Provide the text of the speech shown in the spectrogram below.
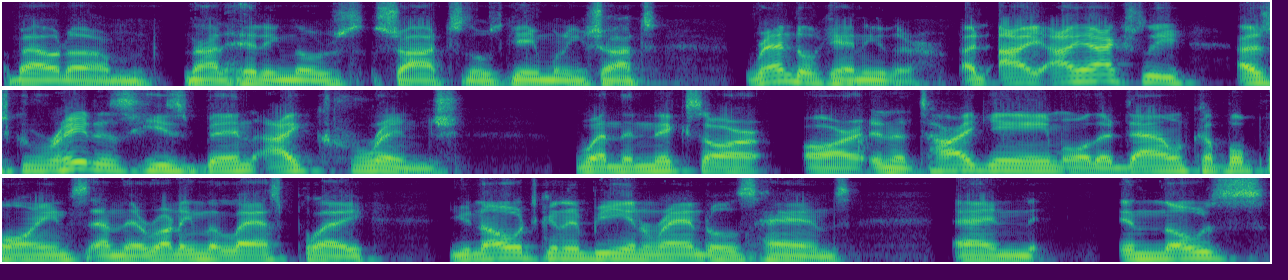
about um not hitting those shots, those game winning shots. Randle can't either. I, I I actually, as great as he's been, I cringe when the Knicks are are in a tie game or they're down a couple points and they're running the last play, you know it's going to be in Randle's hands. And in those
